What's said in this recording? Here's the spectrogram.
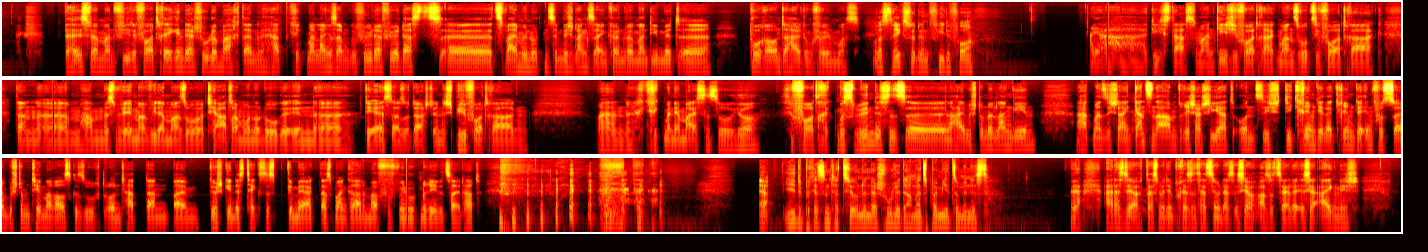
Da ist, wenn man viele Vorträge in der Schule macht, dann hat, kriegt man langsam ein Gefühl dafür, dass äh, zwei Minuten ziemlich lang sein können, wenn man die mit äh, purer Unterhaltung füllen muss. Was trägst du denn viel vor? Ja, dies, das, mal ein Geschi-Vortrag, mal ein Sozi-Vortrag. Dann ähm, haben, müssen wir immer wieder mal so Theatermonologe in äh, DS, also darstellendes Spiel vortragen. Dann kriegt man ja meistens so, ja, der Vortrag muss mindestens äh, eine halbe Stunde lang gehen. Da hat man sich einen ganzen Abend recherchiert und sich die Creme de la Creme der Infos zu einem bestimmten Thema rausgesucht und hat dann beim Durchgehen des Textes gemerkt, dass man gerade mal fünf Minuten Redezeit hat. ja, jede Präsentation in der Schule damals bei mir zumindest. Ja, aber das ist ja auch das mit den Präsentationen, das ist ja auch asozial. Da ist ja eigentlich,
